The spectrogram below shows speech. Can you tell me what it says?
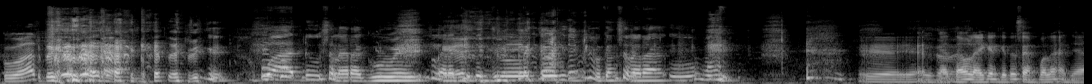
what itu gue kaget. Waduh, selera gue, selera kita jelek kali, bukan selera umum. iya iya Ya, nggak tahu lah kan kita sampelnya hanya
